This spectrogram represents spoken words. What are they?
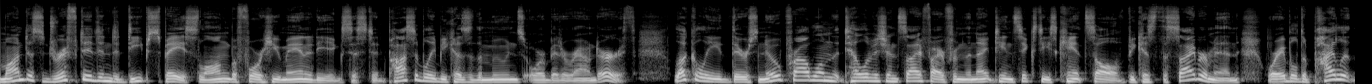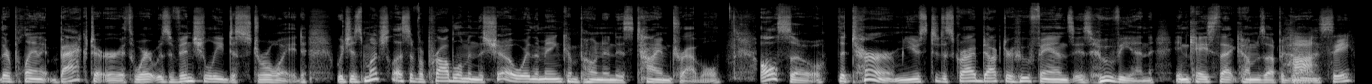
Mondas drifted into deep space long before humanity existed, possibly because of the moon's orbit around Earth. Luckily, there's no problem that television sci fi from the 1960s can't solve because the Cybermen were able to pilot their planet back to Earth where it was eventually destroyed, which is much less of a problem in the show where the main component is time travel. Also, the term used to describe Doctor Who fans is Whovian, in case that comes up again. Ha, see?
